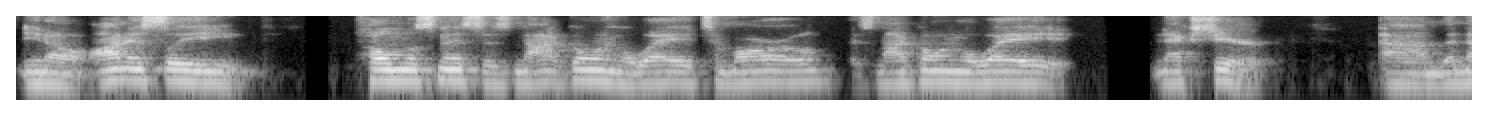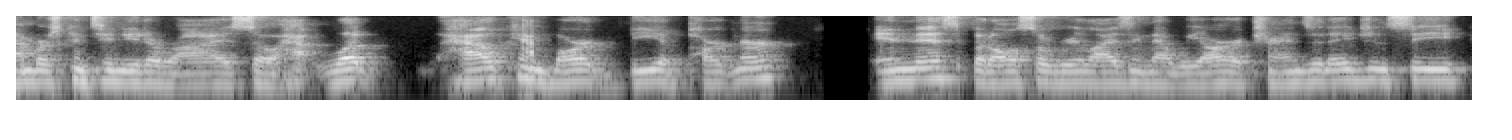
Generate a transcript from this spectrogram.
you know, honestly, homelessness is not going away tomorrow. It's not going away next year. Um, the numbers continue to rise. So, how, what? How can BART be a partner in this, but also realizing that we are a transit agency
